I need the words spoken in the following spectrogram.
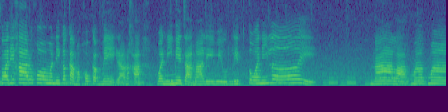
สวัสดีค่ะทุกคน วันนี้ก็กลับมาพบกับเมย์อีกแล้วนะคะ วันนี้เมย์จะมารีวิวลิปตัวนี้เลย น่ารักมา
